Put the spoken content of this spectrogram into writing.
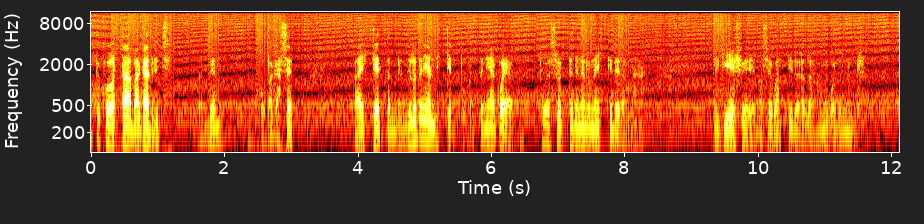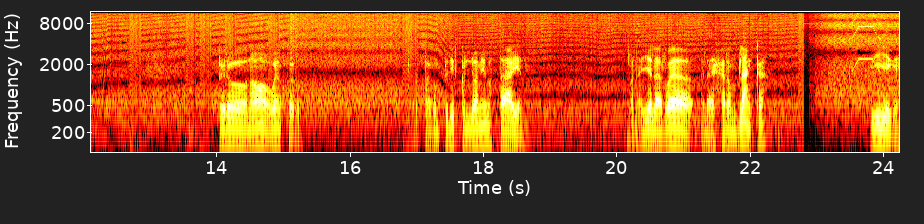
Este juego estaba para cartridge también, o para cassette, para disquete también. Yo lo tenía en disquete, tenía cueva. Tuve suerte de tener una disquetera, una, XF, no sé cuántito era la, no me acuerdo el nombre. Pero no, buen juego. Para competir con los amigos estaba bien. Bueno, ya la rueda me la dejaron blanca. Y llegué,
